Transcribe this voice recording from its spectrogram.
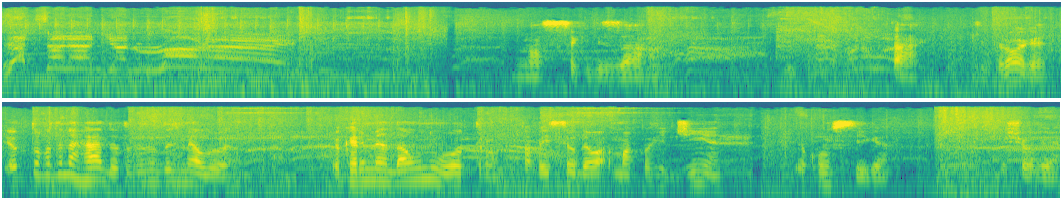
It's an engine roaring! Nossa, que bizarro. Tá, que droga. Eu tô fazendo errado, eu tô fazendo dois meia lua. Eu quero emendar um no outro. Talvez se eu der uma corridinha, eu consiga. Deixa eu ver.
